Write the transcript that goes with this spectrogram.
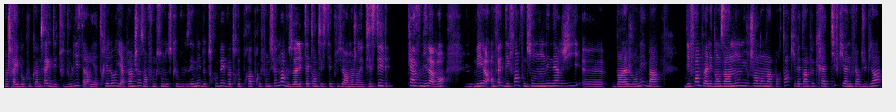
Moi, je travaille beaucoup comme ça avec des to-do list. Alors, il y a Trello, il y a plein de choses en fonction de ce que vous aimez, de trouver votre propre fonctionnement. Vous allez peut-être en tester plusieurs. Moi, j'en ai testé 15 000 avant. Mm. Mais euh, en fait, des fois, en fonction de mon énergie euh, dans la journée, ben, des fois, on peut aller dans un non urgent, non important qui va être un peu créatif, qui va nous faire du bien,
